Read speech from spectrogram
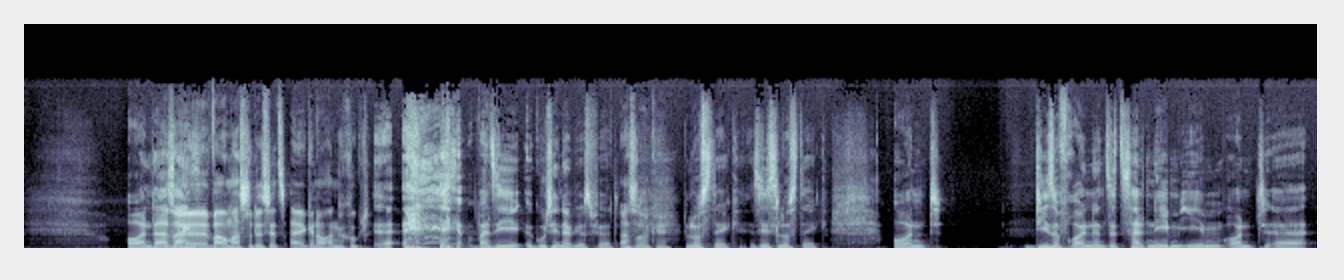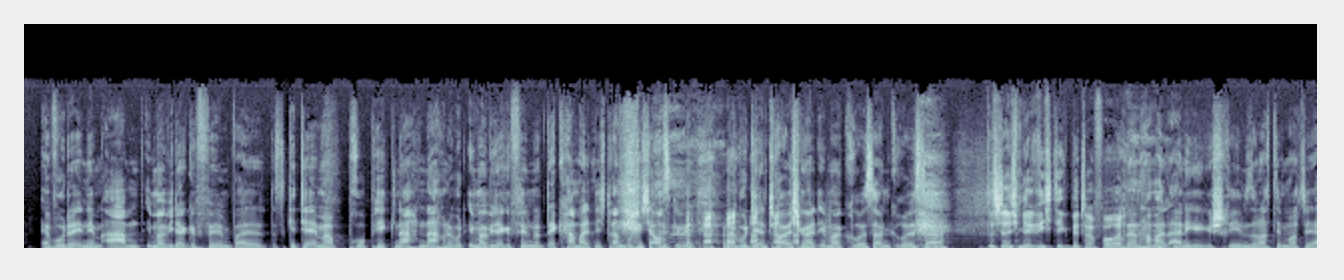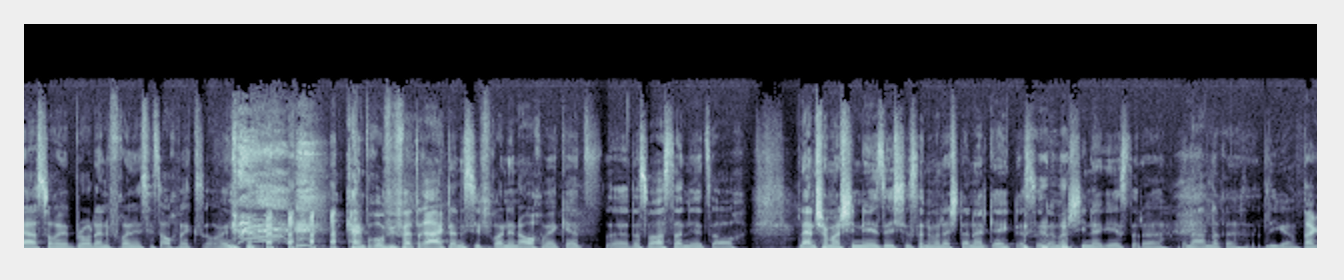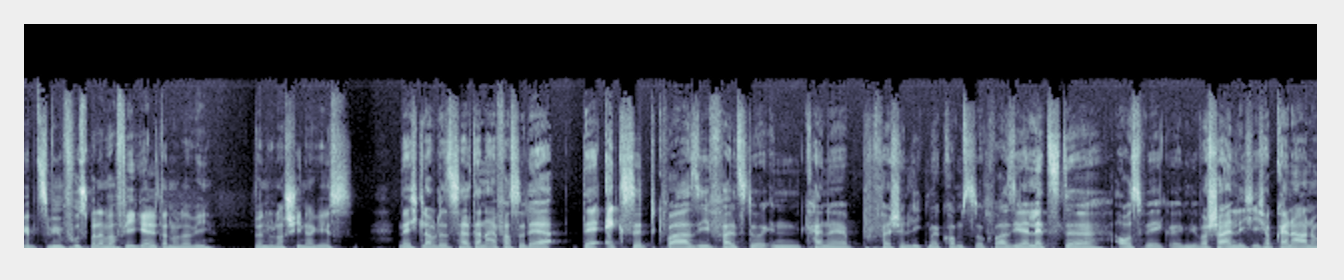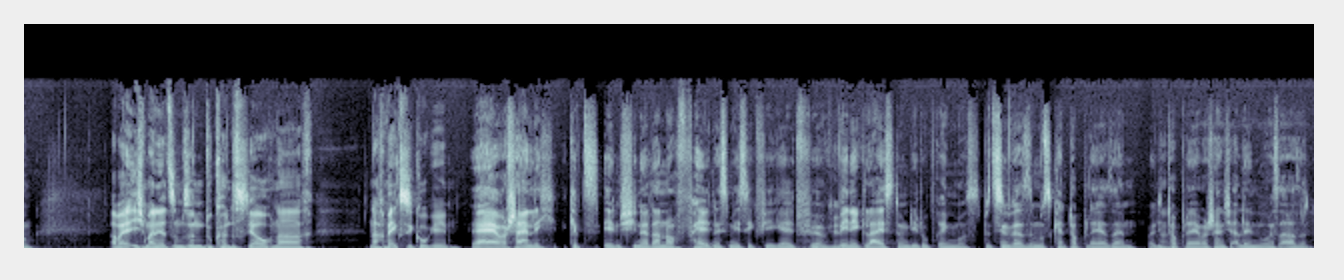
Und da Also, sagen, äh, warum hast du das jetzt äh, genau angeguckt? weil sie gute Interviews führt. Achso, okay. Lustig, sie ist lustig. Und diese Freundin sitzt halt neben ihm und äh, er wurde in dem Abend immer wieder gefilmt, weil es geht ja immer pro Pick nach und nach und er wurde immer wieder gefilmt und der kam halt nicht dran, wurde nicht ausgewählt. Und dann wurde die Enttäuschung halt immer größer und größer. Das stelle ich mir richtig bitter vor. Und dann haben halt einige geschrieben, so nach dem Motto, ja, sorry, Bro, deine Freundin ist jetzt auch weg. So. Wenn kein Profivertrag, dann ist die Freundin auch weg jetzt. Äh, Das war's dann jetzt auch. Lern schon mal Chinesisch, das ist dann immer der Standard-Gag, dass du dann nach China gehst oder in eine andere Liga. Da gibt es wie im Fußball einfach viel Geld dann, oder wie? Wenn du nach China gehst. Ne, ich glaube, das ist halt dann einfach so der, der Exit quasi, falls du in keine Professional League mehr kommst. So quasi der letzte Ausweg irgendwie. Wahrscheinlich. Ich habe keine Ahnung. Aber ich meine jetzt im Sinn, du könntest ja auch nach, nach Mexiko gehen. Ja, ja, wahrscheinlich gibt es in China dann noch verhältnismäßig viel Geld für wenig Leistung, die du bringen musst. Beziehungsweise muss kein Top-Player sein, weil die Top-Player wahrscheinlich alle in den USA sind.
